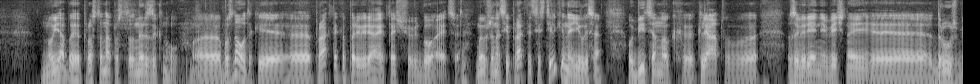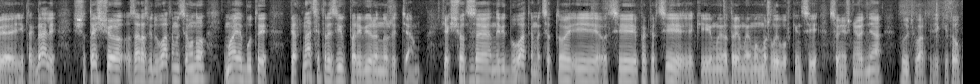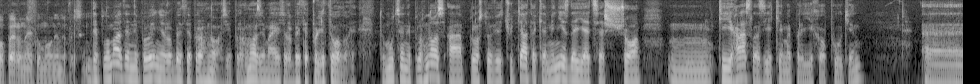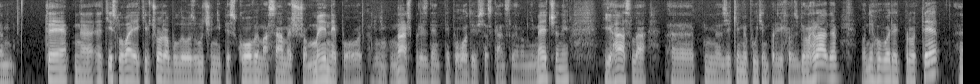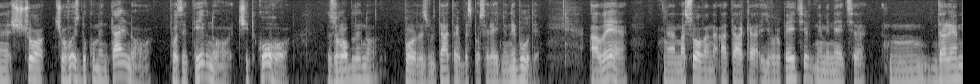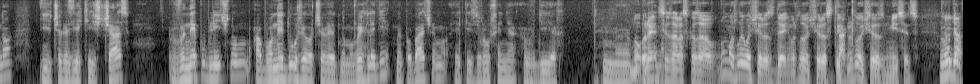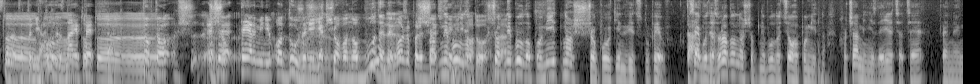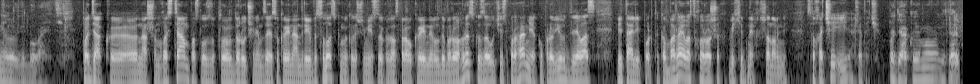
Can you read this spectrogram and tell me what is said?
Ну, я би просто-напросто не ризикнув. Е, Бо знову таки е, практика перевіряє те, що відбувається. Ми вже на цій практиці стільки наїлися обіцянок, е, клятв, завірення в вічної дружбі і так далі. Що те, що зараз відбуватиметься, воно має бути 15 разів перевірено життям. Якщо це не відбуватиметься, то і оці папірці, які ми отримаємо, можливо, в кінці сьогоднішнього дня, будуть варті тільки того паперу, на якому вони написані. Дипломати не повинні робити прогнозів. Прогнози мають робити політологи. Тому це не прогноз, а просто відчуття таке. Мені здається, що м, ті гасла, з якими приїхав Путін, е, те, е, ті слова, які вчора були озвучені Пісковим, а саме, що ми не погод... наш президент не погодився з канцлером Німеччини, і гасла, е, з якими Путін приїхав з Білграда, вони говорять про те, е, що чогось документального, позитивного, чіткого зроблено по результатах безпосередньо не буде. Але масована атака європейців не минеться даремно, і через якийсь час в непублічному або не дуже очевидному вигляді ми побачимо якісь зрушення в діях Ну, Путіна. Ренці зараз сказав, ну можливо, через день, можливо, через тиждень, можливо, через місяць. Ну, ясно, тобто ніхто ну, не знає те. тобто, е, Тобто, ще термінів одужання, якщо воно буде, не може щоб не було, ніхто. щоб да. не було помітно, що Путін відступив. Так, Все буде так. зроблено, щоб не було цього помітно. Хоча мені здається, це певною мірою відбувається. Подякую е, нашим гостям, послу з дорученням ЗС України Андрію Веселовському, колишній міністр закордонних справ України Володимиру Огриску за участь в програмі, яку провів для вас Віталій Портиков. Бажаю вас хороших вихідних, шановні слухачі і глядачі. Подякуємо, Віталій.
